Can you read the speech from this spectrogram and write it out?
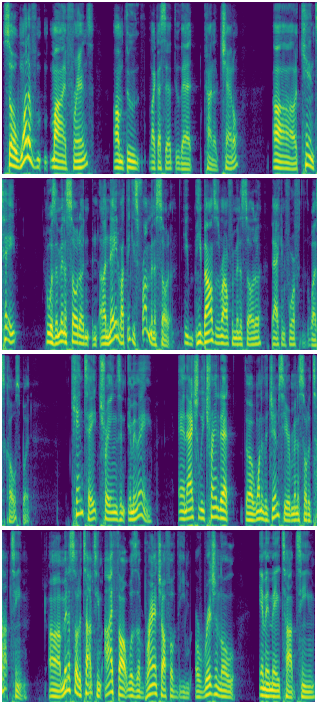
So one of my friends, um, through like I said, through that kind of channel, uh, Ken Tate, who was a Minnesota a native, I think he's from Minnesota. He he bounces around from Minnesota back and forth the West Coast, but Ken Tate trains in MMA and actually trained at the one of the gyms here, Minnesota Top Team. Uh, Minnesota Top Team, I thought was a branch off of the original MMA top team.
